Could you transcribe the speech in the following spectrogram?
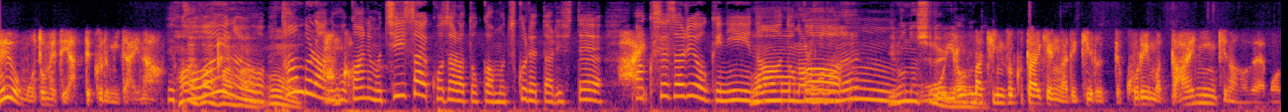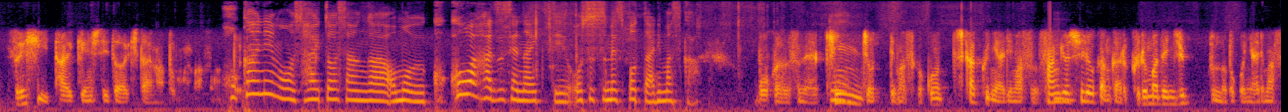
映えを求めてやってくるみたいな、可愛いのよ、うん。タンブラーの他にも小さい小皿とかも作れたりして、はいアクセサリー置きにいいなとか。いろんな種類いろんな金属体験ができるって、これ今、大人気なので、もうぜひ体験していただきたいなと思います。他にも斉藤さんが思うここは外せないっていうおすすめスポットありますか？僕はですね、近所って言いますか、この近くにあります、産業資料館から車で20分のところにあります、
